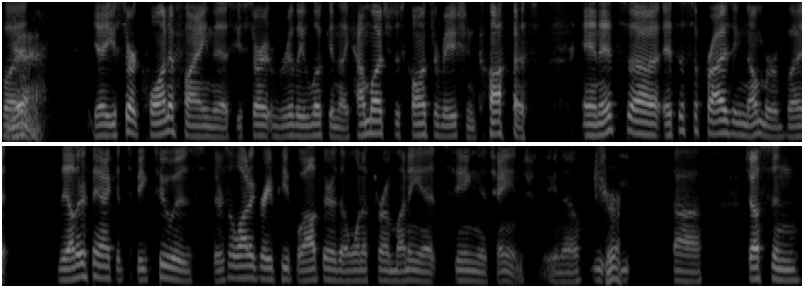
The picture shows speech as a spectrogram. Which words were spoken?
but yeah. yeah you start quantifying this you start really looking like how much does conservation cost and it's uh it's a surprising number but the other thing i could speak to is there's a lot of great people out there that want to throw money at seeing a change you know Sure. you- uh justin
